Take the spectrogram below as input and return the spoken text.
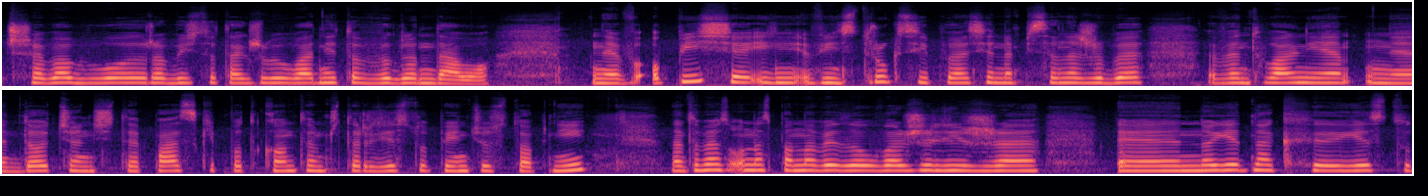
trzeba było robić to tak, żeby ładnie to wyglądało. W opisie i w instrukcji macie napisane, żeby ewentualnie dociąć te paski pod kątem 45 stopni. Natomiast u nas panowie zauważyli, że e, no jednak jest to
